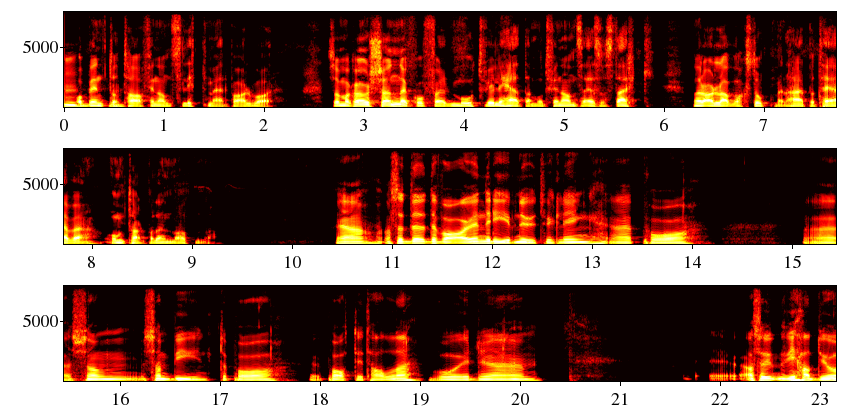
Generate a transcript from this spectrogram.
mm. og begynte å ta finans litt mer på alvor. Så man kan jo skjønne hvorfor motvilligheten mot finans er så sterk, når alle har vokst opp med det her på TV, omtalt på den måten. da. Ja, altså det, det var jo en rivende utvikling eh, på eh, som, som, begynte på, på 80-tallet, hvor eh, Altså, vi hadde jo,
